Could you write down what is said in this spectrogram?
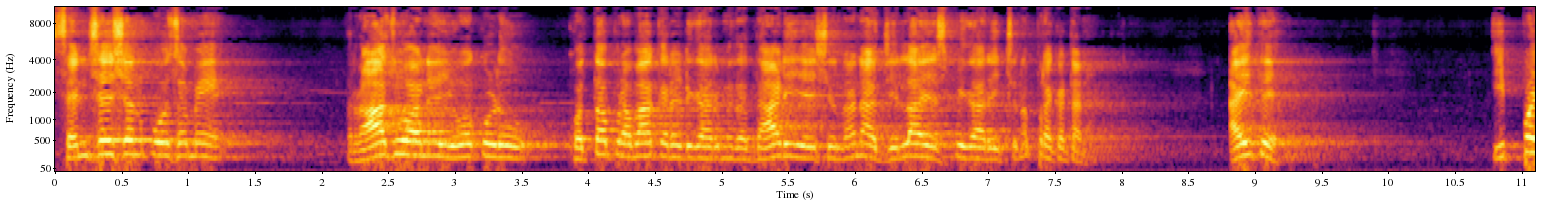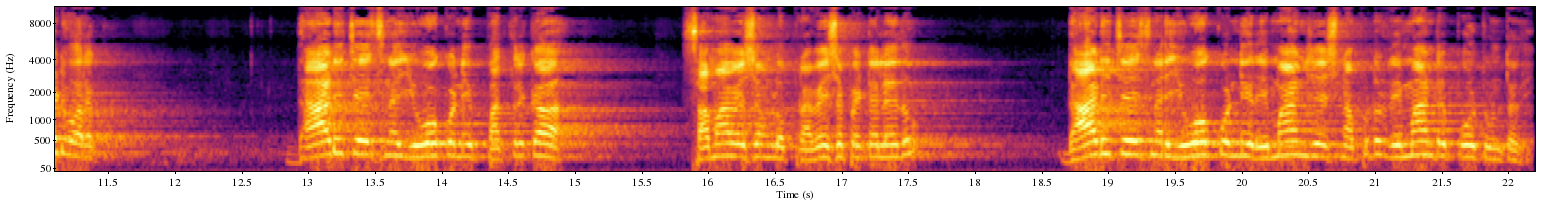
సెన్సేషన్ కోసమే రాజు అనే యువకుడు కొత్త ప్రభాకర్ రెడ్డి గారి మీద దాడి చేసిందని ఆ జిల్లా ఎస్పీ గారు ఇచ్చిన ప్రకటన. అయితే ఇప్పటి వరకు దాడి చేసిన యువకుని పత్రికా సమావేశంలో ప్రవేశపెట్టలేదు. దాడి చేసిన యువకుడిని రిమాండ్ చేసినప్పుడు రిమాండ్ రిపోర్ట్ ఉంటుంది.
